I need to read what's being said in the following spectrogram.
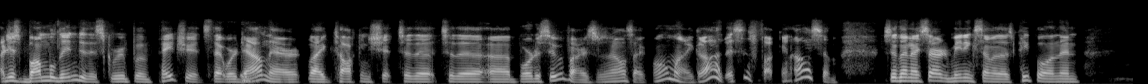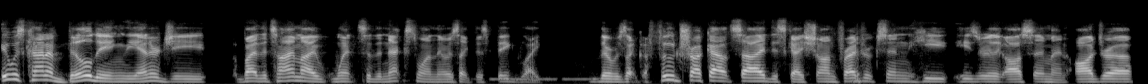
I just bumbled into this group of patriots that were down there, like talking shit to the to the uh, board of supervisors, and I was like, "Oh my god, this is fucking awesome!" So then I started meeting some of those people, and then it was kind of building the energy. By the time I went to the next one, there was like this big like there was like a food truck outside. This guy Sean Fredrickson, he he's really awesome, and Audra,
